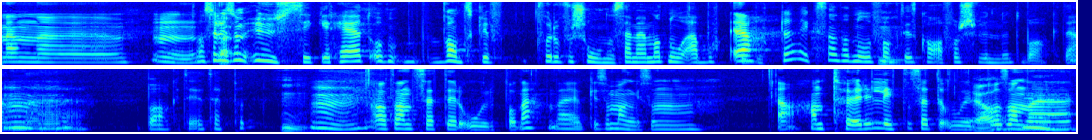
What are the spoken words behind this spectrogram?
Men uh, mm. Altså liksom Usikkerhet og vanskelig for å forsone seg med at noe er borte. Ja. borte ikke sant? At noe faktisk har forsvunnet bak, den, eh, bak det teppet. Mm, at han setter ord på det. Det er jo ikke så mange som ja, Han tør litt å sette ord Ja. på sånne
